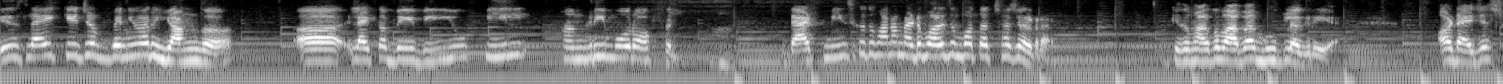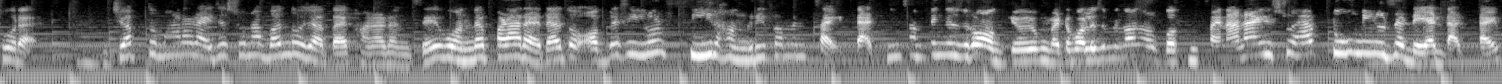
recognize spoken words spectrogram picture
is like कि जब when you are younger like a baby you feel hungry more often that means कि तुम्हारा मेटाबॉलिज्म बहुत अच्छा चल रहा है कि तुम्हारे को बार बार भूख लग रही है और डाइजेस्ट हो रहा है. जब तुम्हारा डाइजेस्ट होना बंद हो जाता है खाना ढंग से, वो अंदर पड़ा रहता है तो obviously you don't feel hungry from inside that means something is wrong your metabolism is not working fine and I used to have two meals a day at that time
